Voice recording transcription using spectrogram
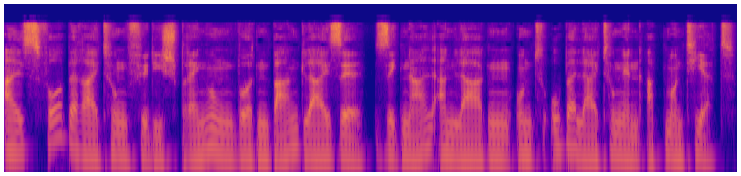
Als Vorbereitung für die Sprengung wurden Bahngleise, Signalanlagen und Oberleitungen abmontiert.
